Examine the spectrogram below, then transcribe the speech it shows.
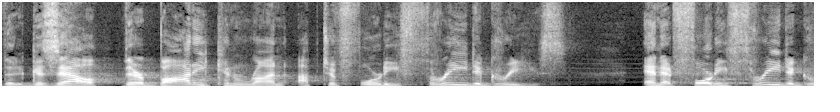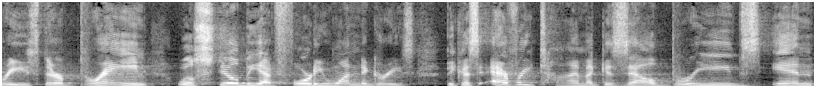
the gazelle, their body can run up to 43 degrees and at 43 degrees, their brain will still be at 41 degrees because every time a gazelle breathes in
